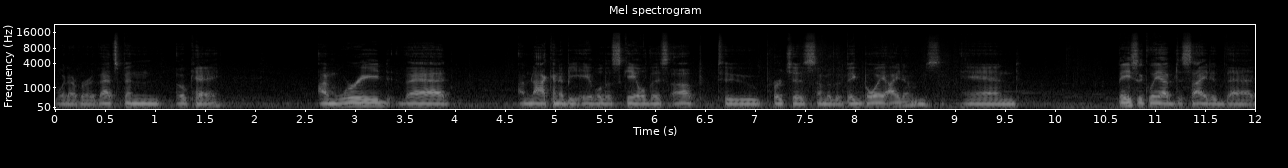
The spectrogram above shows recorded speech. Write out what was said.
whatever. That's been okay. I'm worried that I'm not going to be able to scale this up to purchase some of the big boy items. And basically, I've decided that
